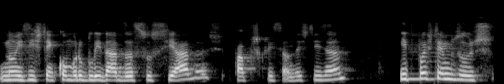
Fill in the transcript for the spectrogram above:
não existem comorbilidades associadas para a prescrição deste exame. E depois temos os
